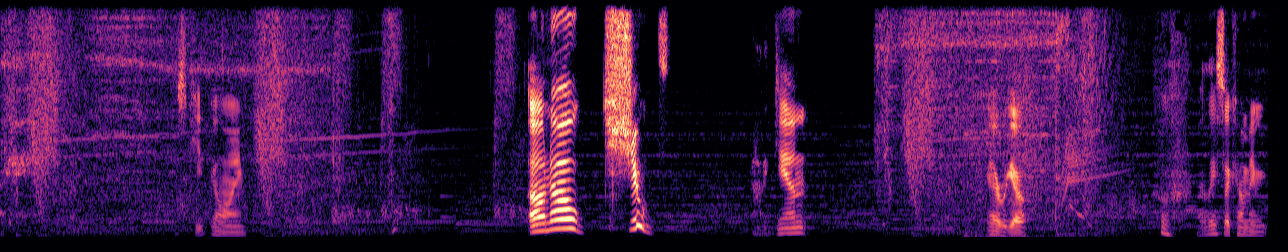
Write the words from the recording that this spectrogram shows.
Okay. Just keep going. Oh no! Shoot! Not again. There we go. At least I coming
